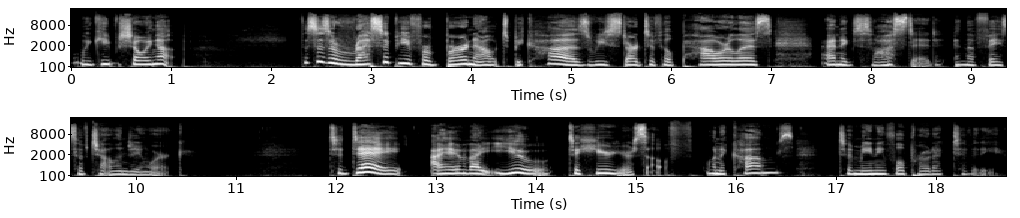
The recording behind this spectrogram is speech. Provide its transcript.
we keep showing up. This is a recipe for burnout because we start to feel powerless and exhausted in the face of challenging work. Today, I invite you to hear yourself when it comes to meaningful productivity.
